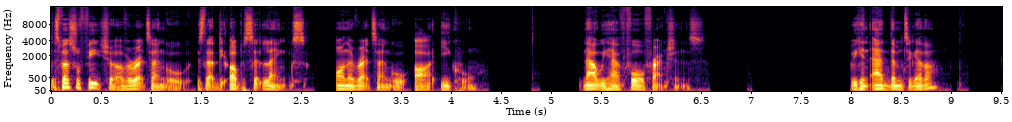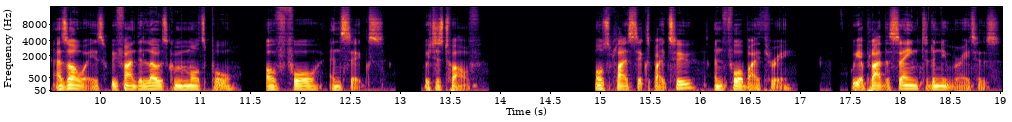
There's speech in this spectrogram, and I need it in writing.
The special feature of a rectangle is that the opposite lengths on a rectangle are equal. Now we have four fractions. We can add them together. As always, we find the lowest common multiple of 4 and 6, which is 12 multiply 6 by 2 and 4 by 3. We apply the same to the numerators.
